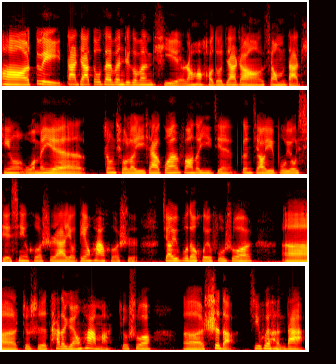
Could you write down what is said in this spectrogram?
啊，对，大家都在问这个问题，然后好多家长向我们打听，我们也征求了一下官方的意见，跟教育部有写信核实啊，有电话核实。教育部的回复说，呃，就是他的原话嘛，就说，呃，是的，机会很大，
